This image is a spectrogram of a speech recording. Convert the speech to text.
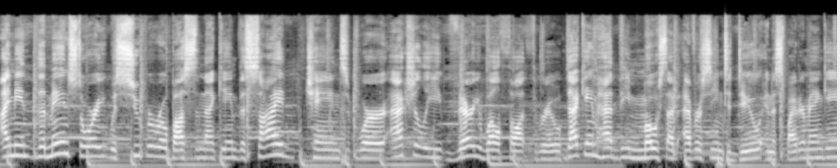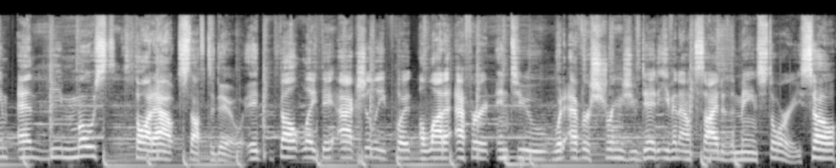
I mean, the main story was super robust in that game. The side chains were actually very well thought through. That game had the most I've ever seen to do in a Spider-Man game and the most thought out stuff to do. It felt like they actually put a lot of effort into whatever strings you did even outside of the main story. So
